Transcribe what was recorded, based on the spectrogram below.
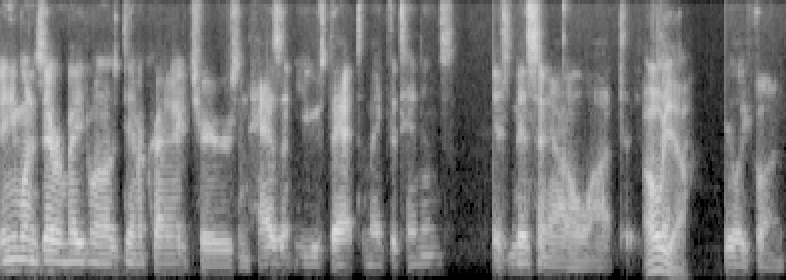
anyone who's ever made one of those democratic chairs and hasn't used that to make the tenons is missing out on a lot. Oh yeah, really fun.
